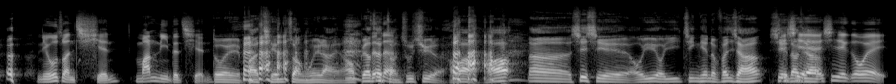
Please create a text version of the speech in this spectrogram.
扭转钱，money 的钱，对，把钱转回来，然后 不要再转出去了，好不好？好，那谢谢偶一偶一今天的分享，谢谢大家，谢谢各位。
